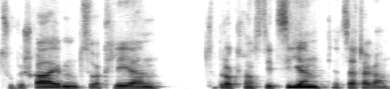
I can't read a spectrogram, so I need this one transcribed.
zu beschreiben, zu erklären, zu prognostizieren etc.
